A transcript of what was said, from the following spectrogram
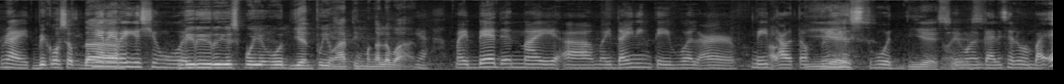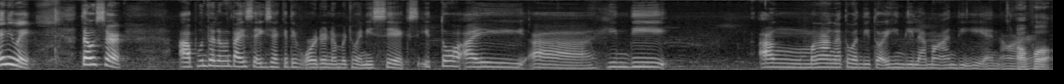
Right. Because of the... Nire-reuse yung wood. Nire-reuse po yung wood. Yan po yung ating mga lawaan. Yeah. My bed and my uh, my dining table are made out of yes. reused wood. Yes, O, Yung mga yes. galing sa lumang bahay. Anyway, so sir, ah, punta naman tayo sa Executive Order number 26. Ito ay ah, hindi ang mga ngatuan dito ay hindi lamang ang DENR. Opo.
